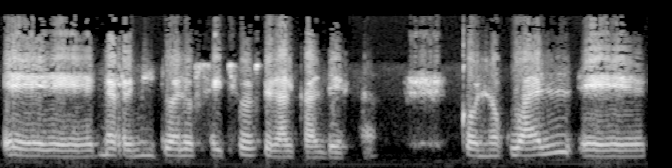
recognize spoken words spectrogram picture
eh, me remito a los hechos de la alcaldesa. Con lo cual, eh,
